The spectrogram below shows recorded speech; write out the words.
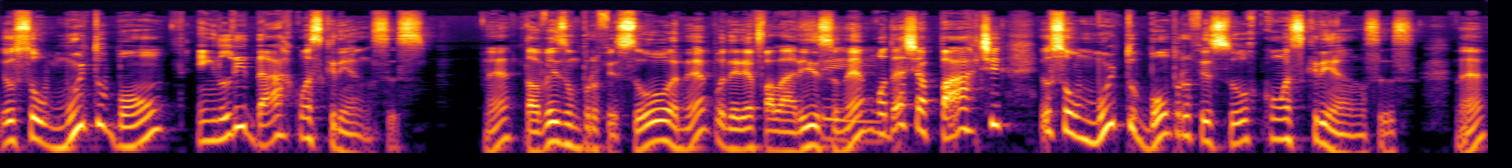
eu sou muito bom em lidar com as crianças. Né? Talvez um professor, né, poderia falar isso, né? Sim. né? Modéstia à parte, eu sou muito bom professor com as crianças, né?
